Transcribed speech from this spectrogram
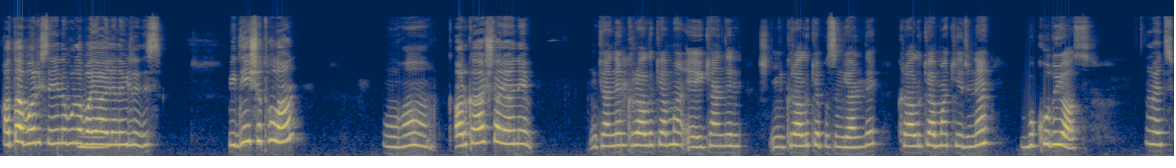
Hatta Barış seninle burada bayağı eğlenebiliriz. Bildiğin şato lan. Oha. Arkadaşlar yani Kendin krallık yapma, e, kendin krallık yapasın geldi. Krallık yapmak yerine bu kodu yaz. evet.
